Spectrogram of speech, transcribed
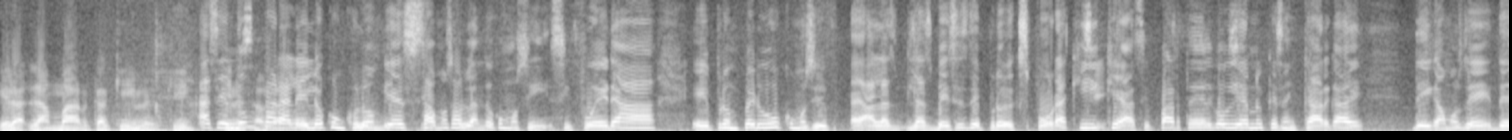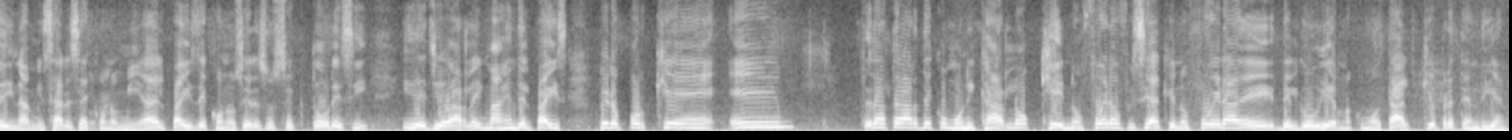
era la marca quien, quien Haciendo un paralelo con Colombia, estamos hablando como si, si fuera eh, Perú, como si a las, veces de ProExport aquí, que hace parte del gobierno y que se encarga de digamos, de, dinamizar esa economía del país, de conocer esos sectores y, de llevar la imagen del país. Pero ¿por qué eh, tratar de comunicarlo que no fuera oficial, que no fuera del gobierno como tal? ¿Qué pretendían?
